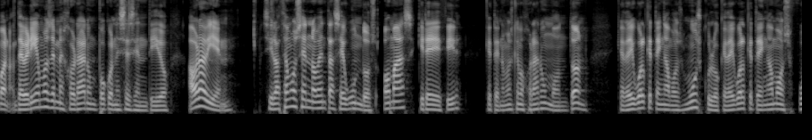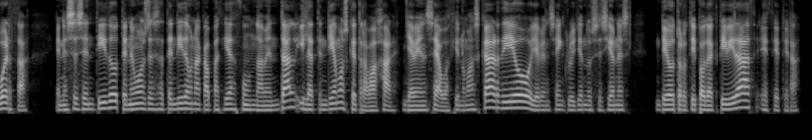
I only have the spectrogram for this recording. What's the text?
bueno, deberíamos de mejorar un poco en ese sentido. Ahora bien, si lo hacemos en 90 segundos o más, quiere decir que tenemos que mejorar un montón. Que da igual que tengamos músculo, que da igual que tengamos fuerza, en ese sentido, tenemos desatendida una capacidad fundamental y la tendríamos que trabajar, ya bien sea haciendo más cardio, ya bien sea incluyendo sesiones de otro tipo de actividad, etc.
